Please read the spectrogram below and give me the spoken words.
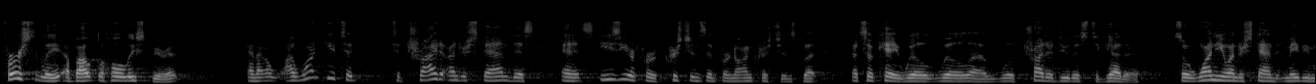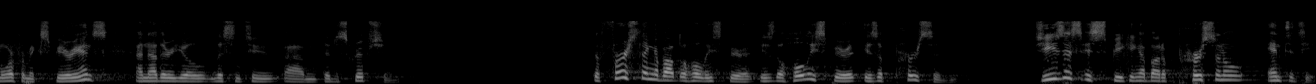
Firstly, about the Holy Spirit, and I, I want you to, to try to understand this, and it's easier for Christians than for non Christians, but that's okay. We'll, we'll, uh, we'll try to do this together. So, one, you understand it maybe more from experience, another, you'll listen to um, the description. The first thing about the Holy Spirit is the Holy Spirit is a person. Jesus is speaking about a personal entity,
